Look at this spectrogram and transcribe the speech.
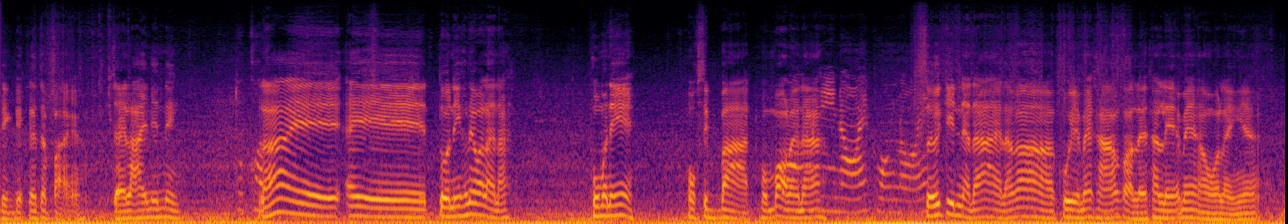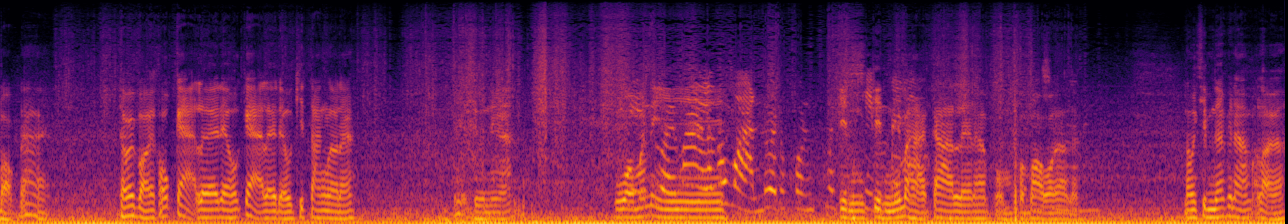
เด็ก ๆ ก็จะไปครับใจร้ายนิดนึง ทุกคนแล้วไอ้ไอ้ตัวนี้เขาเรียกว่าอะไรนะพวงมณี หกสิบบาท ผมบอกเลยนะพวงมีน้อยพวงน้อยซื้อกินน่ะได้ แล้วก็คุยกับแม่ค้าก่อนเลยถ้าเละไม่เอาอะไรเงี้ย บอกได้ ถ้าไม่บอกให้เขาแกะเลยเดี๋ยวเขาแกะเลยเดี๋ยวเขาคิดตังค์เรานะนี่ดูเนื้อพวงมณีสวยมากแล้วก็หวานด้วยทุกคนเมื่อกินชิมกินนี่ไปมหาการเลยนะครับผมผมบอกไว่ากันนะลองชิมนะพี่น้ำอร่อยปะ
